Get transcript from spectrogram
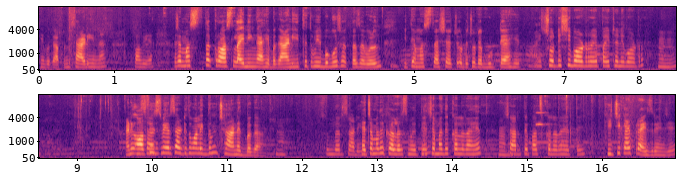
हे बघा आपण साडी ना पाहूया. अशा मस्त क्रॉस लाइनिंग आहे बघा. आणि इथे तुम्ही बघू शकता जवळून इथे मस्त अशा छोट्या छोट्या बुट्ट्या आहेत. आणि छोटीशी बॉर्डर आहे पैठणी बॉर्डर हम्म. आणि ऑफिस वेअरसाठी तुम्हाला एकदम छान आहेत बघा. सुंदर साडी. ह्याच्यामध्ये कलर्स मिळतील? त्याच्यामध्ये कलर आहेत. चार ते पाच कलर आहेत हिची काय प्राइस रेंज आहे?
